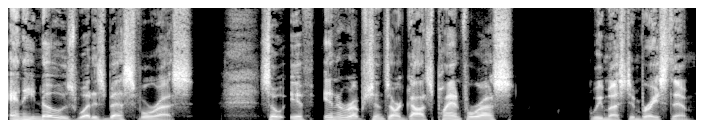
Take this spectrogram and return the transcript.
and he knows what is best for us. So if interruptions are God's plan for us, we must embrace them.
